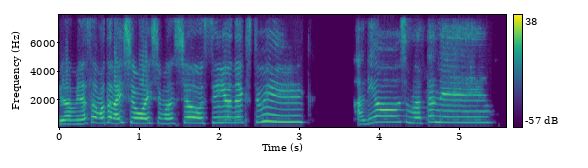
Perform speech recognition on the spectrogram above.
では皆さんまた来週お会いしましょう。See you next week! アディオース、またねー。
